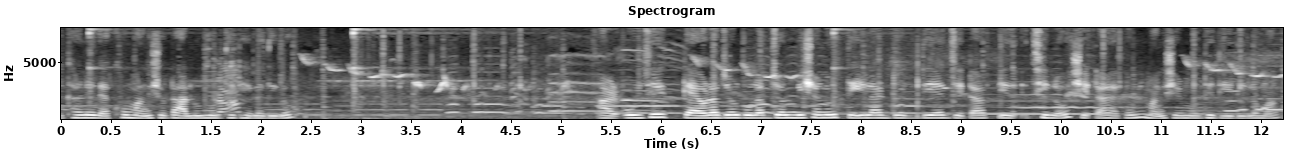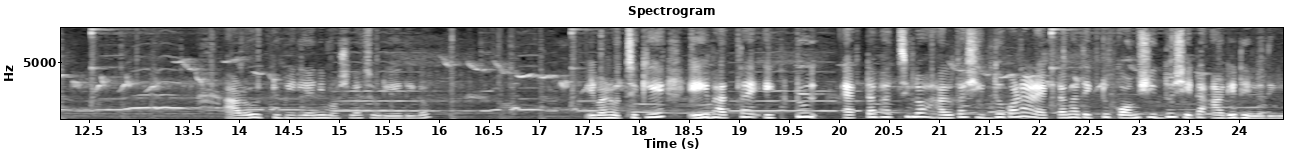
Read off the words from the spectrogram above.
এখানে দেখো মাংসটা আলুর মধ্যে ঢেলে দিল। আর ওই যে কেওড়া জল, গোলাপ জল মেশানো তেল আর দুধ দিয়ে যেটা ছিল সেটা এখন মাংসের মধ্যে দিয়ে দিল মা। আরও একটু বিরিয়ানি মশলা ছড়িয়ে দিল। এবার হচ্ছে কি, এই ভাতটা একটু একটা ভাত ছিল হালকা সিদ্ধ করা আর একটা ভাত একটু কম সিদ্ধ, সেটা আগে ঢেলে দিল।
